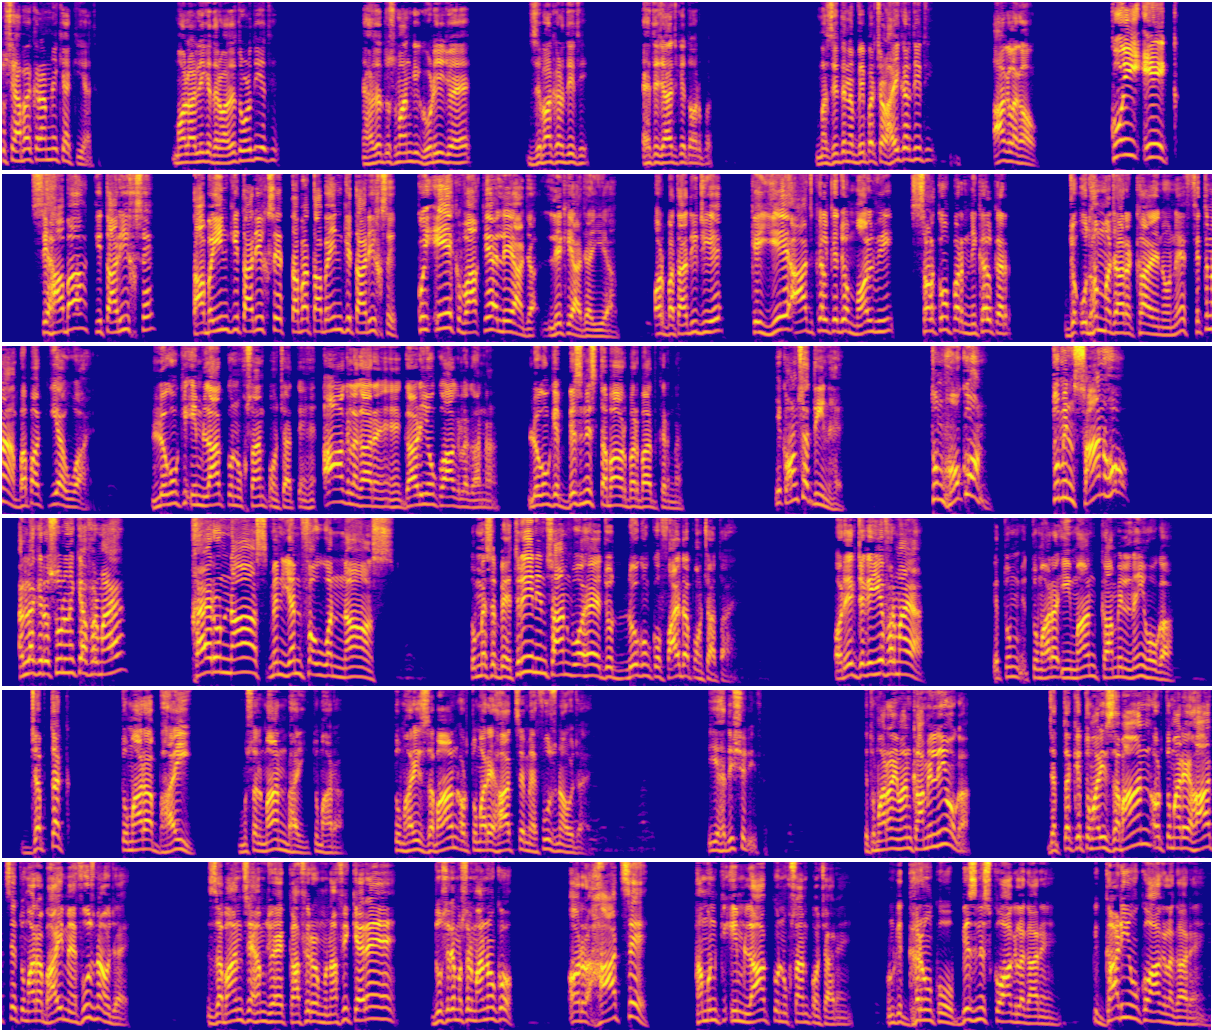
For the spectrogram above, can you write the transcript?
تو صحابہ کرام نے کیا کیا تھا؟ مولا علی کے دروازے توڑ دیے تھے۔ حضرت عثمان کی گھوڑی جو ہے ذبح کر دی تھی احتجاج کے طور پر۔ مسجد نبی پر چڑھائی کر دی تھی۔ آگ لگاؤ۔ کوئی ایک صحابہ کی تاریخ سے، تابعین کی تاریخ سے، تبا تابعین کی تاریخ سے کوئی ایک واقعہ لے آ جا لے کے آ جائیے آپ اور بتا دیجیے کہ یہ آج کل کے جو مولوی سڑکوں پر نکل کر جو ادھم مجا رکھا ہے انہوں نے فتنا بپا کیا ہوا ہے۔ لوگوں کی املاک کو نقصان پہنچاتے ہیں، آگ لگا رہے ہیں، گاڑیوں کو آگ لگانا، لوگوں کے بزنس تباہ اور برباد کرنا۔ یہ کون سا دین ہے؟ تم ہو کون؟ تم انسان ہو؟ اللہ کے رسول نے کیا فرمایا؟ خیر الناس من ینف الناس۔ تم میں سے بہترین انسان وہ ہے جو لوگوں کو فائدہ پہنچاتا ہے۔ اور ایک جگہ یہ فرمایا کہ تم، تمہارا ایمان کامل نہیں ہوگا جب تک تمہارا بھائی، مسلمان بھائی تمہارا، تمہاری زبان اور تمہارے ہاتھ سے محفوظ نہ ہو جائے۔ یہ حدیث شریف ہے کہ تمہارا ایمان کامل نہیں ہوگا جب تک کہ تمہاری زبان اور تمہارے ہاتھ سے تمہارا بھائی محفوظ نہ ہو جائے۔ زبان سے ہم جو ہے کافر اور منافق کہہ رہے ہیں دوسرے مسلمانوں کو، اور ہاتھ سے ہم ان کی املاک کو نقصان پہنچا رہے ہیں، ان کے گھروں کو، بزنس کو آگ لگا رہے ہیں گاڑیوں کو آگ لگا رہے ہیں۔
